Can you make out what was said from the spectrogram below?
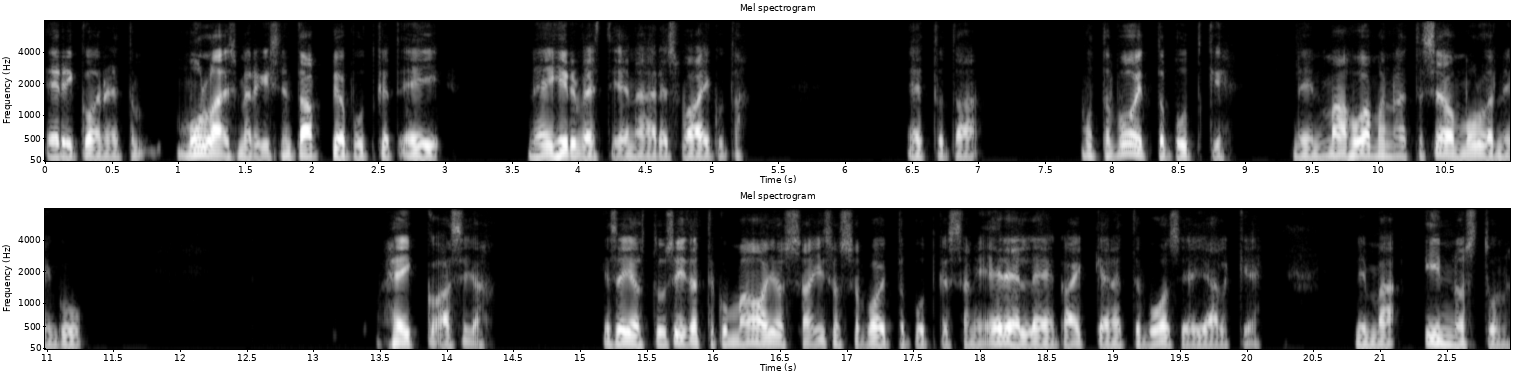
erikoinen, että mulla esimerkiksi ne tappioputket ei, ne ei hirveästi enää edes vaikuta. Et tota, mutta voittoputki, niin mä oon huomannut, että se on mulle niin kuin heikko asia. Ja se johtuu siitä, että kun mä oon jossain isossa voittoputkessa, niin edelleen kaikkea näiden vuosien jälkeen, niin mä innostun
